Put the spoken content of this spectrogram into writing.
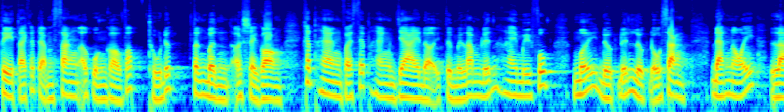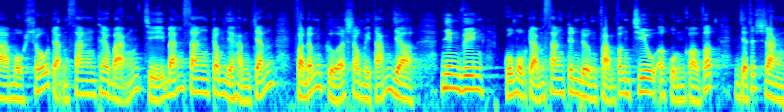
thì tại các trạm xăng ở quận Gò Vấp, Thủ Đức, Tân Bình ở Sài Gòn, khách hàng phải xếp hàng dài đợi từ 15 đến 20 phút mới được đến lượt đổ xăng. Đáng nói là một số trạm xăng theo bản chỉ bán xăng trong giờ hành chánh và đóng cửa sau 18 giờ. Nhân viên của một trạm xăng trên đường Phạm Văn Chiêu ở quận Gò Vấp giải thích rằng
